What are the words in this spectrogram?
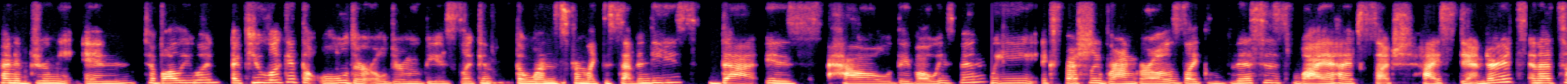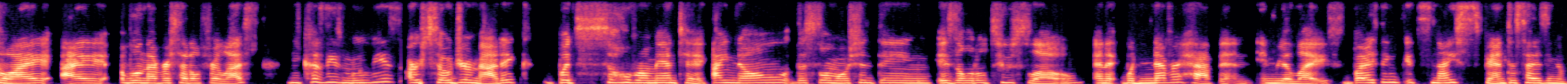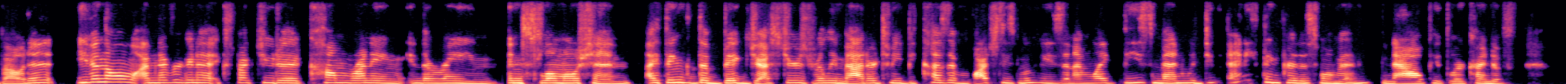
kind of drew me in to Bollywood. If you look at the older, older movies, like the ones from like the 70s, that is how they've always been. We, especially brown girls, like this is why I have such high standards. And that's why I will never settle for less because these movies are so dramatic but so romantic. I know the slow motion thing is a little too slow and it would never happen in real life, but I think it's nice fantasizing about it. Even though I'm never gonna expect you to come running in the rain in slow motion, I think the big gestures really matter to me because I've watched these movies and I'm like, these men would do anything for this woman. Now people are kind of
